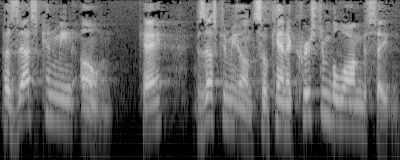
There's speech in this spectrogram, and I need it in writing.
Possess can mean own, okay? Possess can mean own. So can a Christian belong to Satan?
